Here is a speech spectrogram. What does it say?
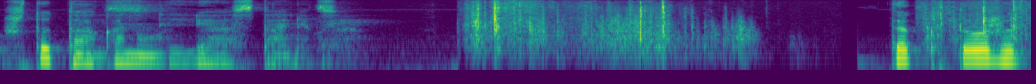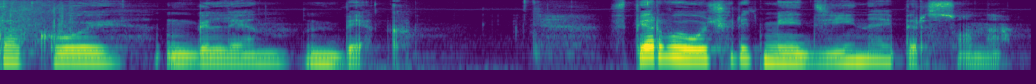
что так оно и останется. Так кто же такой Глен Бек? В первую очередь медийная персона –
